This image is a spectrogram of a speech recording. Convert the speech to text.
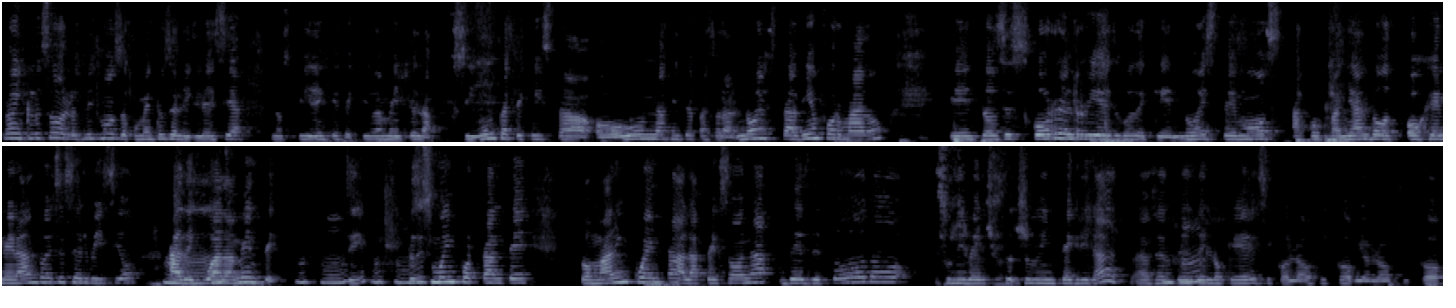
No, incluso los mismos documentos de la iglesia nos piden que efectivamente la, si un catequista o un agente pastoral no está bien formado, entonces corre el riesgo de que no estemos acompañando o generando ese servicio adecuadamente. ¿sí? Entonces es muy importante tomar en cuenta a la persona desde todo su nivel, su, integridad, o sea, desde lo que es psicológico, biológico,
